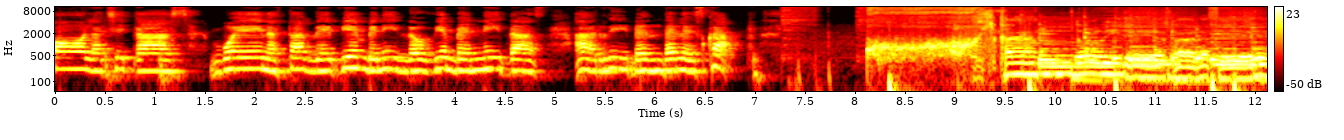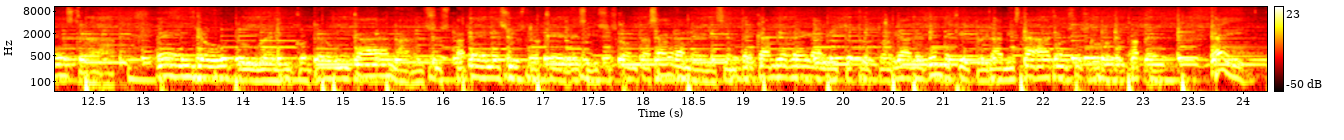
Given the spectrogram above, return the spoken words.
Hola chicas, buenas tardes, bienvenidos, bienvenidas a Riven del Scrap. Buscando ideas para hacer scrap. En YouTube encontré un canal Sus papeles, sus troqueles y sus compras a graneles Intercambio, regalitos, tutoriales bien descritos Y la amistad con sus juegos de papel. ¡Hey!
